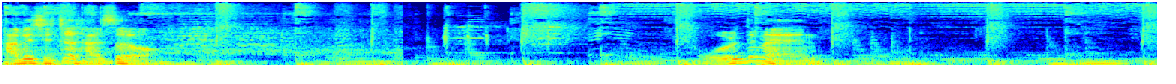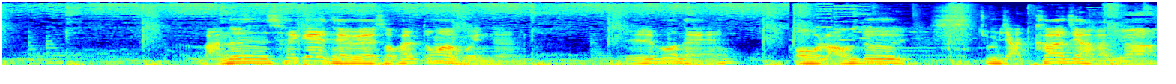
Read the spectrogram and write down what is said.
다리 진짜 잘 써요. 올드맨. 많은 세계 대회에서 활동하고 있는 일본의 어 라운드 좀 약하지 않았나?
